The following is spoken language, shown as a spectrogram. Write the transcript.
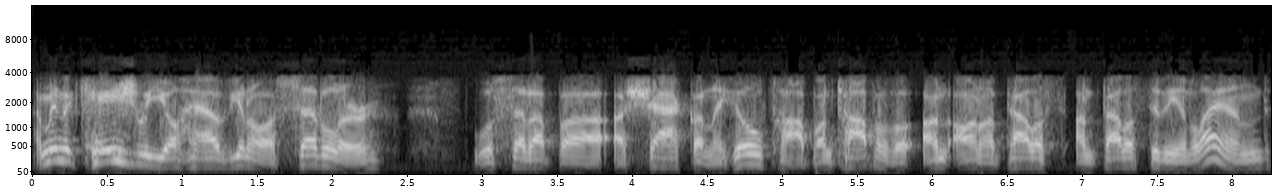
I mean, occasionally you'll have, you know, a settler will set up a, a shack on a hilltop on top of a, on, on a Palest, on Palestinian land.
